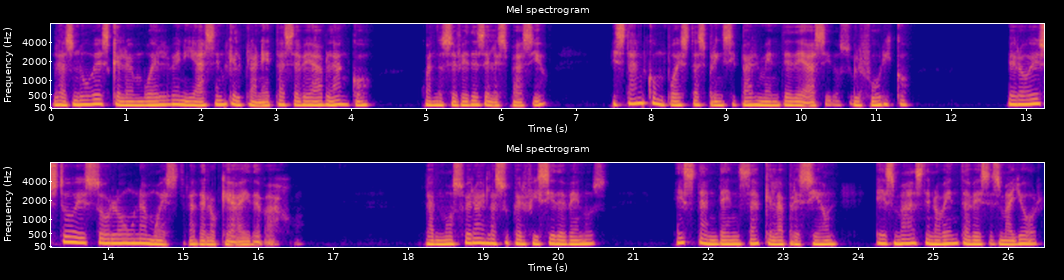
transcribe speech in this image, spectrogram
Las nubes que lo envuelven y hacen que el planeta se vea blanco cuando se ve desde el espacio están compuestas principalmente de ácido sulfúrico, pero esto es solo una muestra de lo que hay debajo. La atmósfera en la superficie de Venus es tan densa que la presión es más de 90 veces mayor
